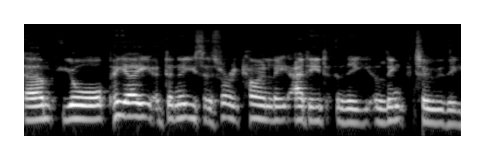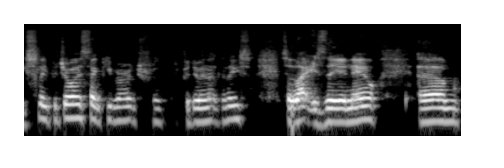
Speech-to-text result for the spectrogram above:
Um, your PA, Denise, has very kindly added the link to the Sleepergise. Thank you very much for, for doing that, Denise. So that is there now. Um,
